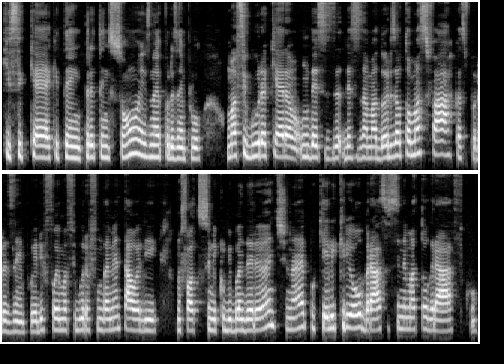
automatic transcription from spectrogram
que se quer, que tem pretensões, né? Por exemplo, uma figura que era um desses, desses amadores é o Thomas Farcas, por exemplo. Ele foi uma figura fundamental ali no Fotocine Clube Bandeirante, né? Porque ele criou o braço cinematográfico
